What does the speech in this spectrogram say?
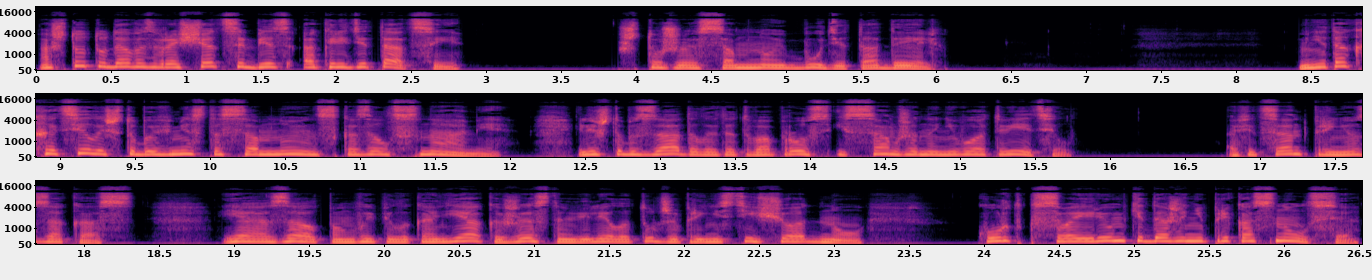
«А что туда возвращаться без аккредитации?» «Что же со мной будет, Адель?» Мне так хотелось, чтобы вместо «со мной» он сказал «с нами» или чтобы задал этот вопрос и сам же на него ответил. Официант принес заказ. Я залпом выпила коньяк и жестом велела тут же принести еще одну. Курт к своей рюмке даже не прикоснулся.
